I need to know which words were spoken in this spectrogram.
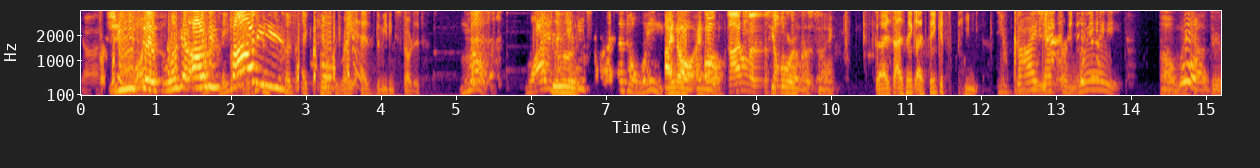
god. Jesus, look at all these Maybe bodies. because I killed right as the meeting started. no? Why did Dude. the game start? I said to wait. I know, I Oh, know. I don't know. People someone's weren't teleported, listening. Guys, I think I think it's Pete. You guys have to wait. Oh my god, dude.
